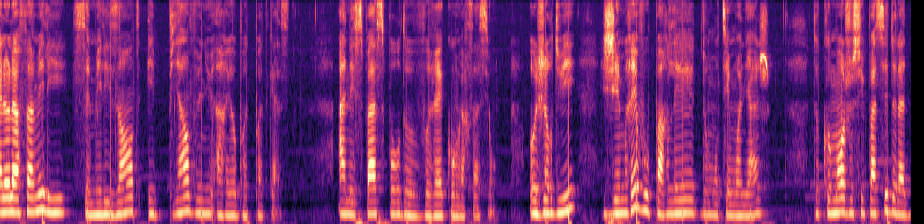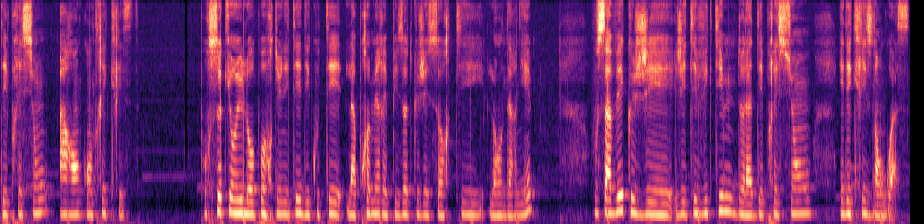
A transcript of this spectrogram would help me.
Hello la famille, c'est Mélisande et bienvenue à Rehoboth Podcast, un espace pour de vraies conversations. Aujourd'hui, j'aimerais vous parler de mon témoignage, de comment je suis passée de la dépression à rencontrer Christ. Pour ceux qui ont eu l'opportunité d'écouter la première épisode que j'ai sorti l'an dernier, vous savez que j'ai été victime de la dépression et des crises d'angoisse.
